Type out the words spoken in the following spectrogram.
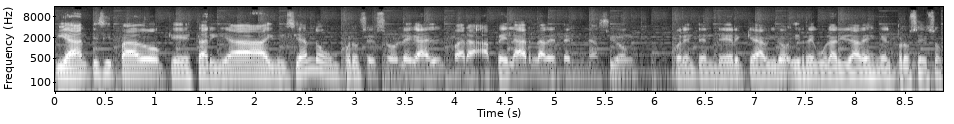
y ha anticipado que estaría iniciando un proceso legal para apelar la determinación por entender que ha habido irregularidades en el proceso.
